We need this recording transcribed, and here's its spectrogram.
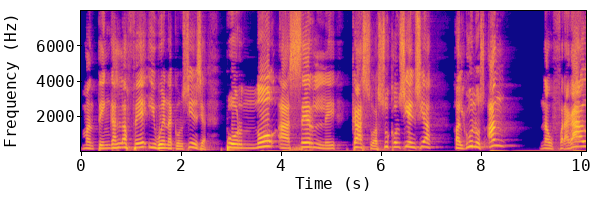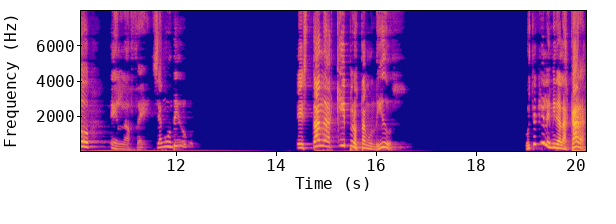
mantengas la fe y buena conciencia. Por no hacerle caso a su conciencia, algunos han naufragado en la fe. Se han hundido. Están aquí, pero están hundidos. Usted que le mira las caras,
